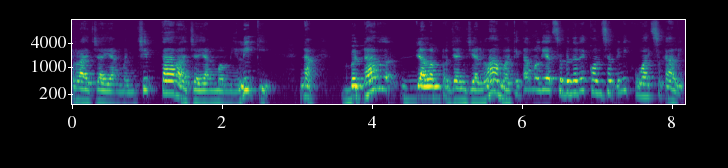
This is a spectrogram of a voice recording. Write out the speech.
raja yang mencipta, raja yang memiliki. Nah, benar dalam perjanjian lama kita melihat sebenarnya konsep ini kuat sekali.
